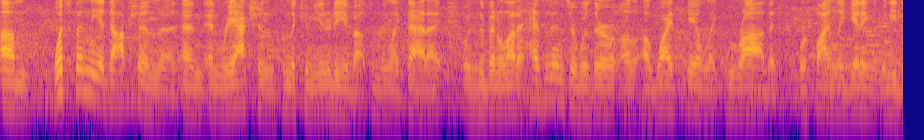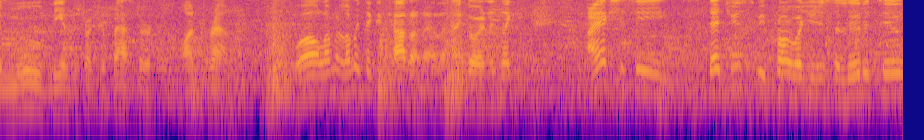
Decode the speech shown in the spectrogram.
um, what's been the adoption and, and, reaction from the community about something like that? I, was there been a lot of hesitance, or was there a, a, wide scale like hurrah that we're finally getting that we need to move the infrastructure faster on prem? Well, let me let me take a cut on that and then go in. It's like I actually see that used to be probably what you just alluded to,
